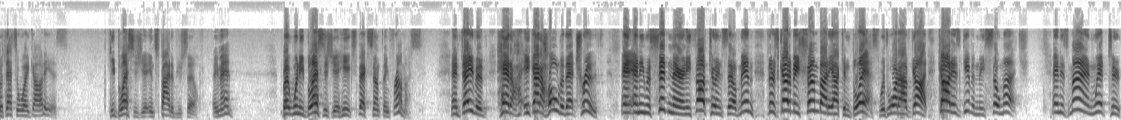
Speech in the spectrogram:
But that's the way God is. He blesses you in spite of yourself. Amen? But when He blesses you, He expects something from us. And David had a, he got a hold of that truth. And, and, he was sitting there and he thought to himself, man, there's got to be somebody I can bless with what I've got. God has given me so much. And his mind went to,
